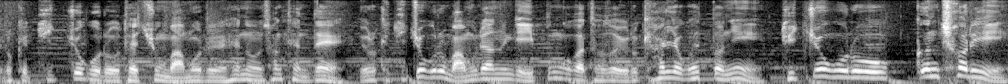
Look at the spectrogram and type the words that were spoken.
이렇게 뒤쪽으로 대충 마무리를 해놓은 상태인데 이렇게 뒤쪽으로 마무리하는 게 이쁜 것 같아서 이렇게 하려고 했더니 뒤쪽으로 끈 처리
